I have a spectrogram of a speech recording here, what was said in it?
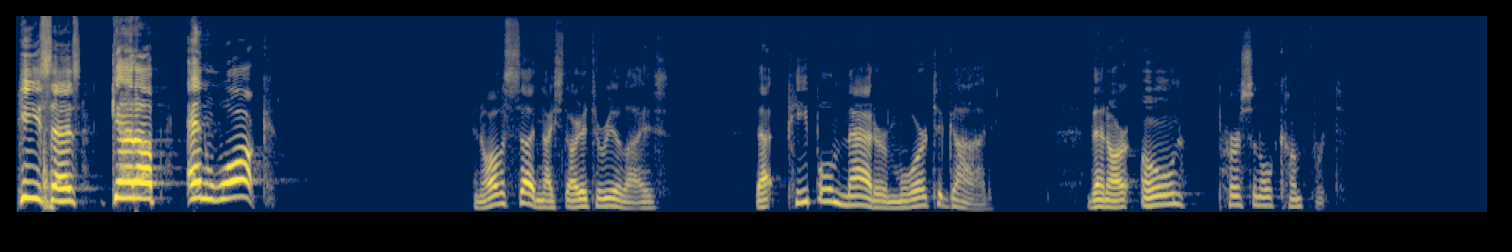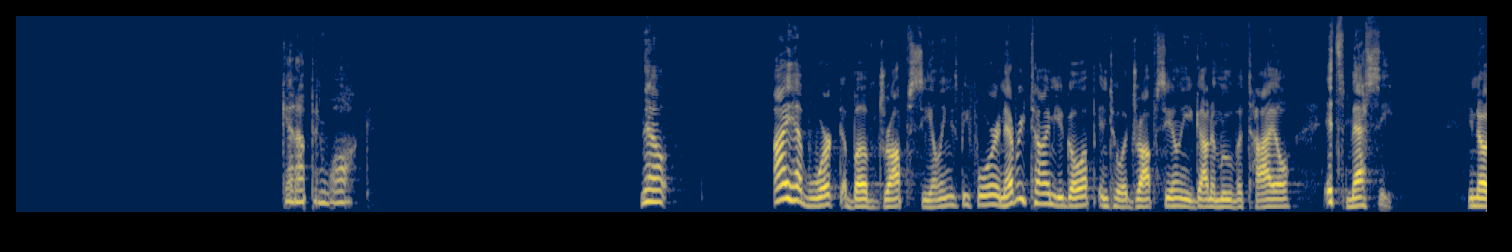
He says, Get up and walk. And all of a sudden, I started to realize that people matter more to God than our own personal comfort. Get up and walk. Now, I have worked above drop ceilings before, and every time you go up into a drop ceiling, you got to move a tile. It's messy. You know,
